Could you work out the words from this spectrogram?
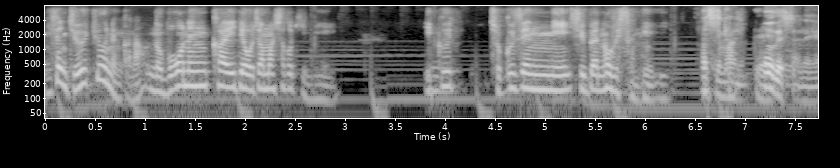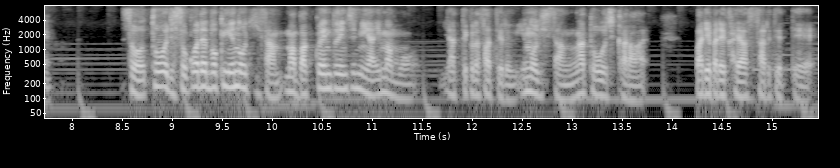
2019年かな？の忘年会でお邪魔したときに、行く直前に渋谷のオフィスに行きまして、そうでしたね。そう、当時そこで僕、柚木さん、まあ、バックエンドエンジニア、今もやってくださってる柚木さんが当時からバリバリ開発されてて、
